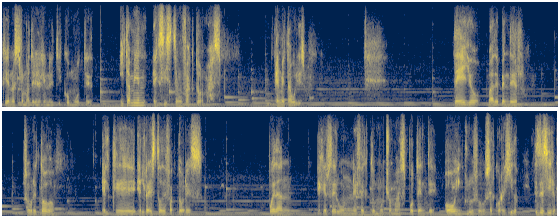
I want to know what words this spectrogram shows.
que nuestro material genético mute. Y también existe un factor más, el metabolismo. De ello va a depender, sobre todo, el que el resto de factores puedan ejercer un efecto mucho más potente o incluso ser corregido. Es decir,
